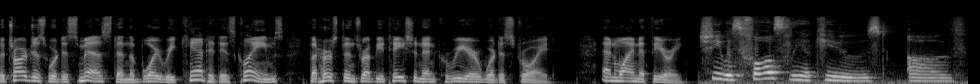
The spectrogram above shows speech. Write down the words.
The charges were dismissed and the boy recanted his claims, but Hurston's reputation and career were destroyed. NY Nathiri. She was falsely accused of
